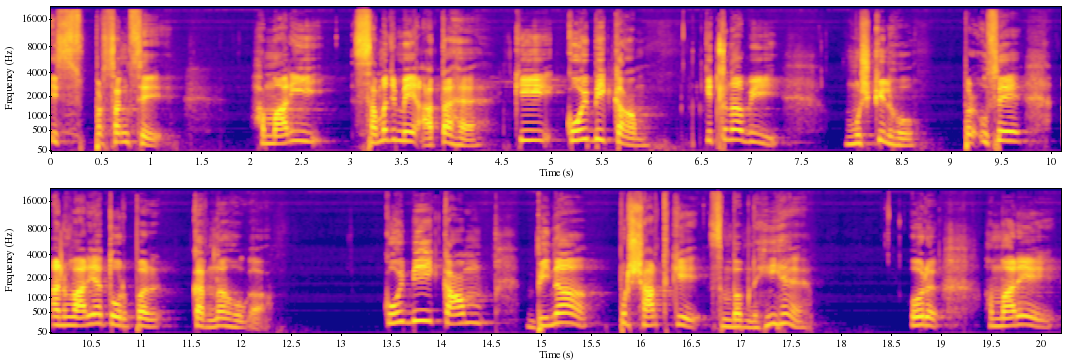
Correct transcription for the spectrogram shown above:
इस प्रसंग से हमारी समझ में आता है कि कोई भी काम कितना भी मुश्किल हो, पर उसे अनिवार्य तौर पर करना होगा। कोई भी काम बिना पुरुषार्थ के संभव नहीं है। और हमारे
